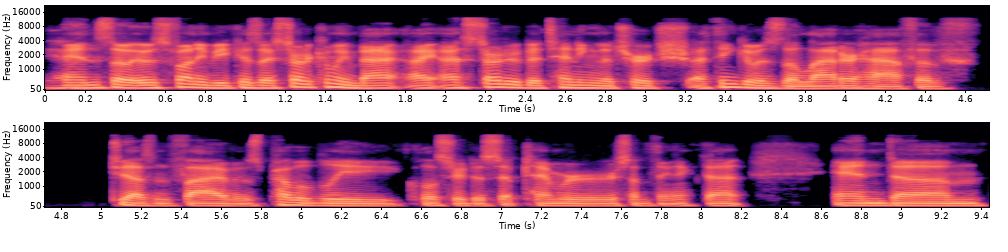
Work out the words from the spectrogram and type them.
And so it was funny because I started coming back. I, I, started attending the church. I think it was the latter half of 2005. It was probably closer to September or something like that. And um,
